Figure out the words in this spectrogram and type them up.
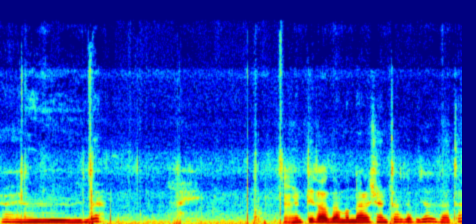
Şöyle. Birazdan bunlara şentel yapacağız zaten.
